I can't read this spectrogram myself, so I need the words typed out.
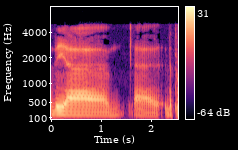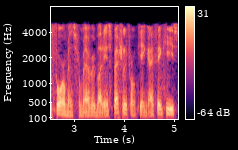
the um uh, the performance from everybody, especially from King. I think he's.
